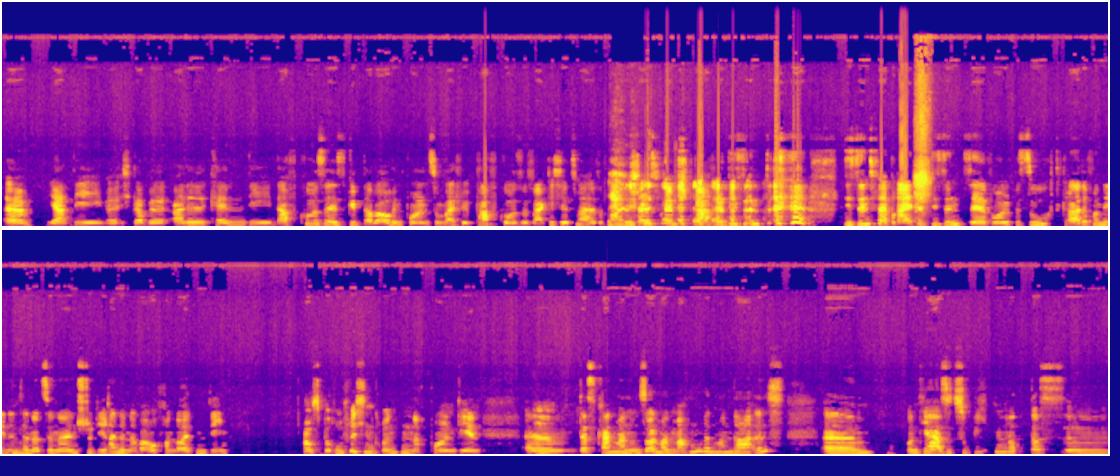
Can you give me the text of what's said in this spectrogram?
äh, ja, die, äh, ich glaube, alle kennen die DAF-Kurse. Es gibt aber auch in Polen zum Beispiel PAF-Kurse, sag ich jetzt mal, also Polnisch als Fremdsprache, die sind, die sind verbreitet, die sind sehr wohl besucht, gerade von den mhm. internationalen Studierenden, aber auch von Leuten, die aus beruflichen Gründen nach Polen gehen. Ähm, mhm. Das kann man und soll man machen, wenn man da ist. Ähm, und ja, also zu bieten hat das äh,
